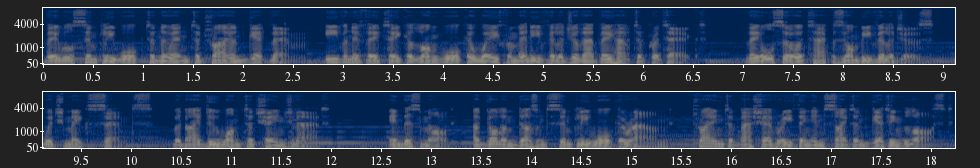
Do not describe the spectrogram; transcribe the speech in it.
they will simply walk to no end to try and get them, even if they take a long walk away from any villager that they have to protect. They also attack zombie villagers, which makes sense. but I do want to change that. In this mod, a golem doesn't simply walk around, trying to bash everything in sight and getting lost.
